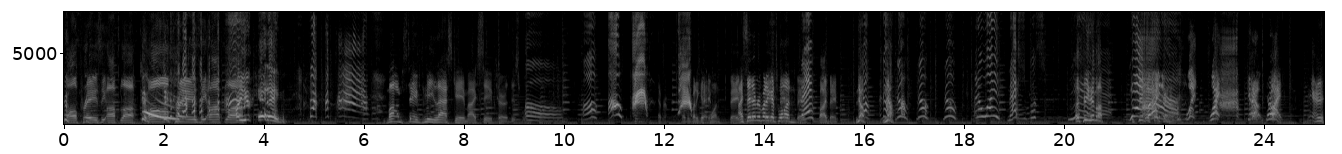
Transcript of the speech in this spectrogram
All praise the Offlaw. All praise the Offlaw. Are you kidding? Mom saved me last game. I saved her this one. Oh, oh, oh. Ah! Every- everybody gets Babe. one. Babe, I said babe, everybody babe, gets babe, one. Babe. Babe. Bye, babe. No, no, no. no, no, no. I don't want it. Max is supposed to... Let's beat him up. Yeah. Let's beat him yeah. What? What? Get out! Get away! Get here!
